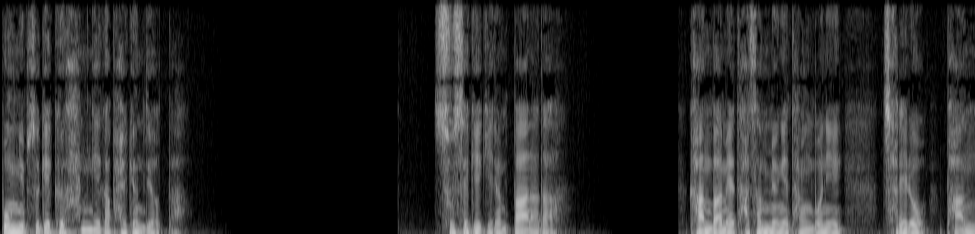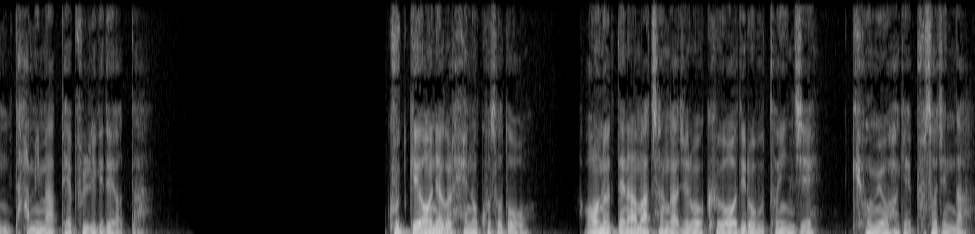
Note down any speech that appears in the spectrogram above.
뽕잎 속에 그 한 개가 발견되었다. 수색의 길은 빤하다. 간밤에 다섯 명의 당번이 차례로 반 담임 앞에 불리게 되었다. 굳게 언약을 해놓고서도 어느 때나 마찬가지로 그 어디로부터인지 교묘하게 부서진다.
